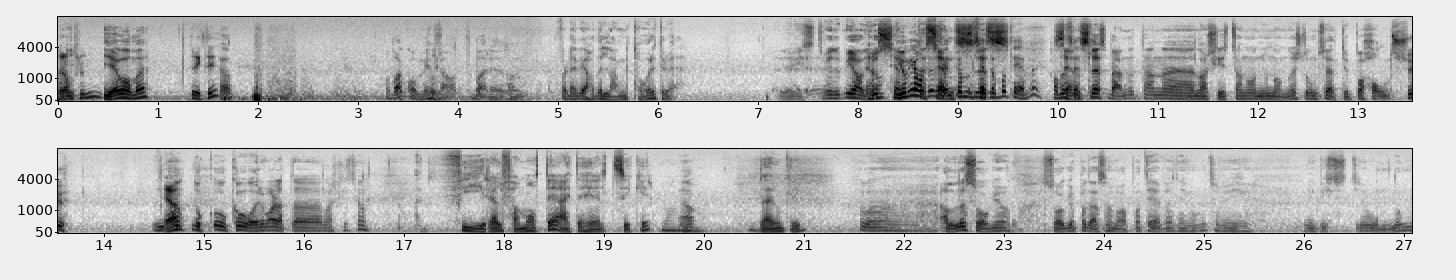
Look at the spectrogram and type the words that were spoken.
Ranslunden? Jeg var med. Riktig? Ja. Og da kom vi fra at bare sånn Fordi vi hadde langt hår, tror jeg. Det visste vi. Vi hadde jo sett Jo, vi hadde sett dem, sett dem på TV. Hadde senseless bandet til Lars Kristian og Jon Anders. De spilte jo på halv sju. Ja. Hvilke år var dette, Lars Kristian? Fire eller 85, jeg er ikke helt sikker. Men Ja. der omkring. Og alle så jo, så jo på det som var på TV den gangen, så vi, vi visste jo om dem.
